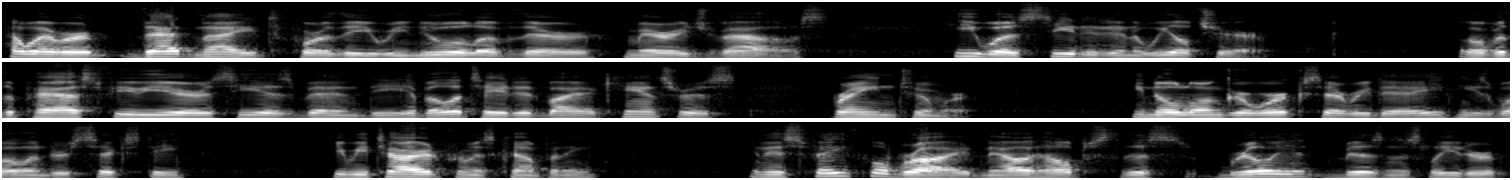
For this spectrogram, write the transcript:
However, that night, for the renewal of their marriage vows, he was seated in a wheelchair. Over the past few years, he has been debilitated by a cancerous brain tumor. He no longer works every day. He's well under 60. He retired from his company. And his faithful bride now helps this brilliant business leader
